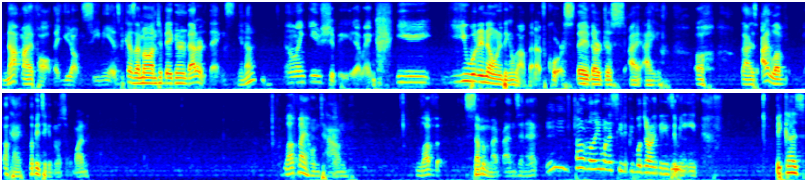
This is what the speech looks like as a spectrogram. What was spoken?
Not my fault that you don't see me. It's because I'm on to bigger and better things, you know? And Like you should be doing. You you wouldn't know anything about that, of course. They they're just I I oh guys, I love okay, let me take this one love my hometown. Love some of my friends in it. Mm, don't really want to see the people during Thanksgiving Eve. Because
